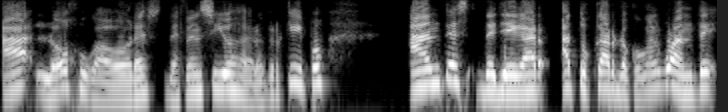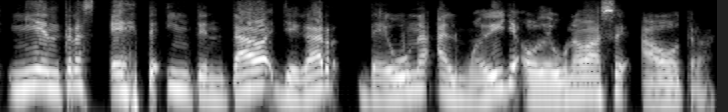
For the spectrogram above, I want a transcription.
a los jugadores defensivos del otro equipo antes de llegar a tocarlo con el guante, mientras este intentaba llegar de una almohadilla o de una base a otra.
